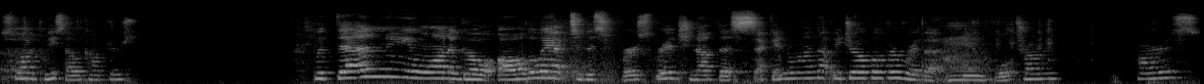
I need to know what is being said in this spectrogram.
There's a lot of police helicopters. But then you want to go all the way up to this first bridge, not the second one that we drove over, where the new Voltron cars.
